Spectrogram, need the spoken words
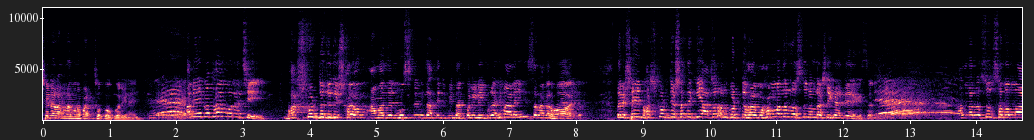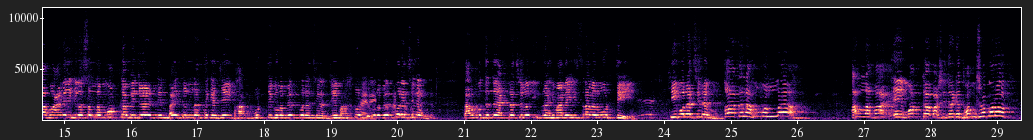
সেটার আমরা কোনো পার্থক্য করি নাই। আমি কথাও বলেছি, ভাস্কর্য যদি স্বয়ং আমাদের মুসলিম জাতির পিতা খলিল ইব্রাহিম আলী ইসলামের হয়, তাহলে সেই ভাস্কর্যের সাথে কি আচরণ করতে হয়? মোহাম্মদ রসুল্লাহ শিখাই দিয়ে গেছেন। আল্লাহ রসুল সাল্লাল্লাহু আলাইহি ওয়াসাল্লাম মক্কা বিজয়ের দিন বাইতুল্লাহ থেকে যেই মূর্তিগুলো বের করেছিলেন, যে ভাস্কর্যগুলো বের করেছিলেন, তার মধ্যে তো একটা ছিল ইব্রাহিম আলাইহিস ইসলামের মূর্তি। কি বলেছিলেন? আল্লাহ পাক এই মক্কাবাসীদেরকে ধ্বংস করুক!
